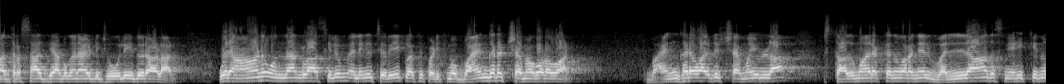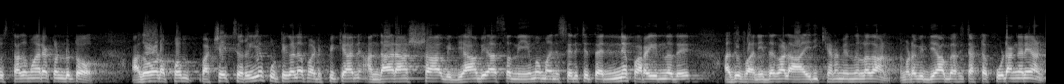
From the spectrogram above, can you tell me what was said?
മദ്രസാധ്യാപകനായിട്ട് ജോലി ചെയ്ത ഒരാളാണ്. ഒരാണ് ഒന്നാം ക്ലാസ്സിലും അല്ലെങ്കിൽ ചെറിയ ക്ലാസ്സിൽ പഠിക്കുമ്പോൾ ഭയങ്കര ക്ഷമ കുറവാണ്. ഭയങ്കരമായിട്ട് ക്ഷമയുള്ള ഉസ്താദുമാരൊക്കെ എന്ന് പറഞ്ഞാൽ വല്ലാതെ സ്നേഹിക്കുന്ന ഉസ്താദുമാരൊക്കെ ഉണ്ട് കേട്ടോ അതോടൊപ്പം പക്ഷേ ചെറിയ കുട്ടികളെ പഠിപ്പിക്കാൻ അന്താരാഷ്ട്ര വിദ്യാഭ്യാസ നിയമം അനുസരിച്ച് തന്നെ പറയുന്നത് അത് വനിതകളായിരിക്കണം എന്നുള്ളതാണ്. നമ്മുടെ വിദ്യാഭ്യാസ ചട്ടക്കൂട് അങ്ങനെയാണ്.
